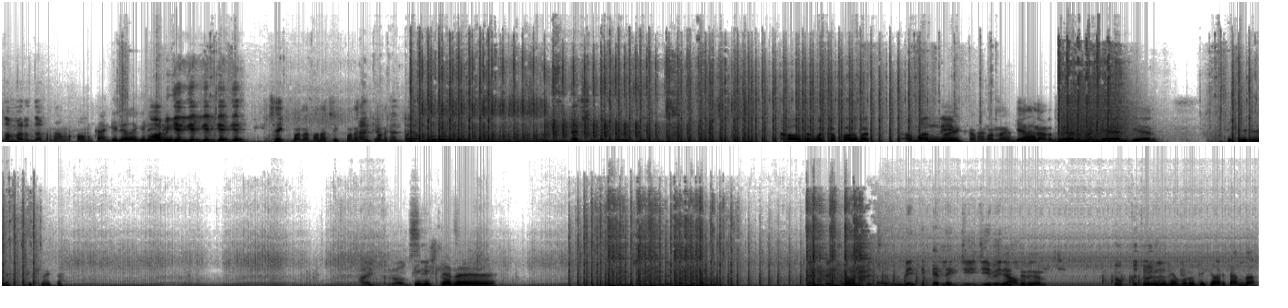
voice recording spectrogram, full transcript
Adam var adam. Tamam oğlum kanka geliyorlar geliyor. abi gel gel gel gel gel. Çek bana bana çek bana çek kanka bana çek kanka bana. vur vur kaçın burası. Kaldırma kapalı bak. Aman Ay diyeyim. kafana Kanka, gel ne Naruto yanıma gel gel. Bekle bekle bekle. Bekle bekle. Ay Crocs Finişle be. Finişle kaldıramaz. Ben kaçıyorum kaçıyorum beni tekerlek GG beni şey çok kötü Beni yine oynadık vurdu ki arkanda.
